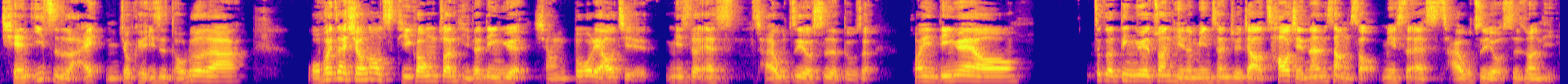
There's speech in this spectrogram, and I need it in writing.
钱一直来，你就可以一直投入啦。我会在 Show Notes 提供专题的订阅，想多了解 Mr. S 财务自由式的读者，欢迎订阅哦。这个订阅专题的名称就叫“超简单上手 Mr. S 财务自由式专题”。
